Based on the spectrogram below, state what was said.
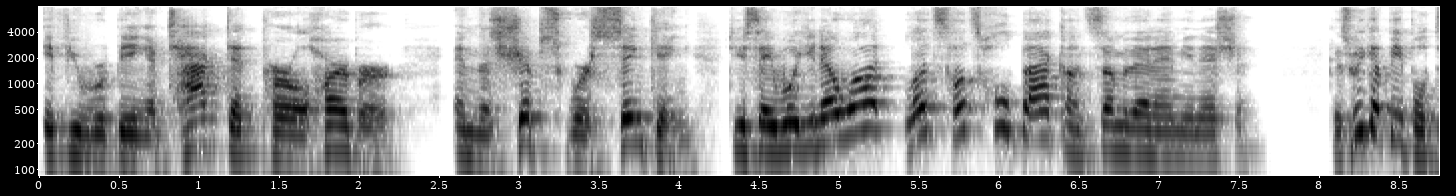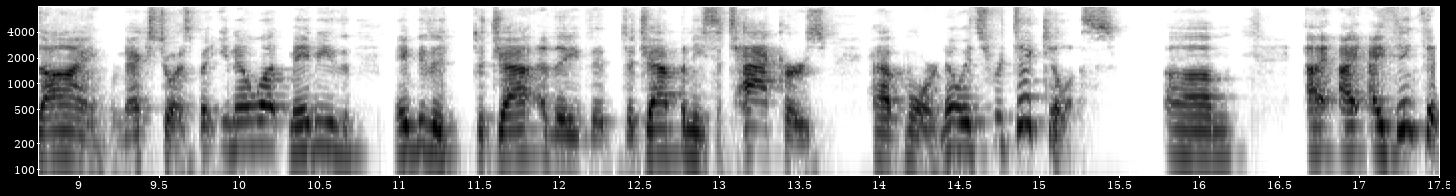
if you were being attacked at Pearl Harbor and the ships were sinking. Do you say, well, you know what? Let's let's hold back on some of that ammunition because we got people dying next to us. But you know what? Maybe the, maybe the the, the, the, the Japanese attackers have more. No, it's ridiculous. Um, I, I, think that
